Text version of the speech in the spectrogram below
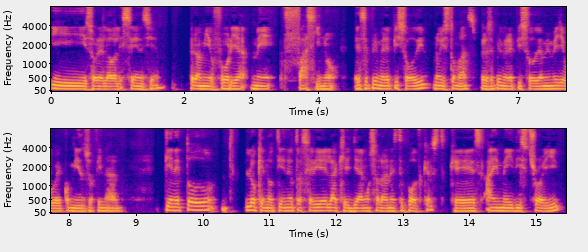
y sobre la adolescencia, pero a mí Euforia me fascinó. Ese primer episodio, no he visto más, pero ese primer episodio a mí me llevó de comienzo a final. Tiene todo lo que no tiene otra serie de la que ya hemos hablado en este podcast, que es I May Destroy You.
